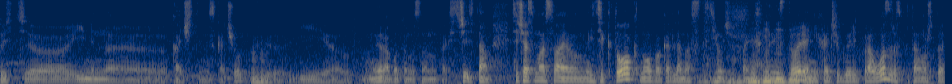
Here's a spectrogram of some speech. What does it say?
то есть э, именно качественный скачок. Э, И э, мы работаем в основном так. Сейчас, там, сейчас мы осваиваем и ТикТок, но пока для нас это не очень понятная история. Не хочу говорить про возраст, потому что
